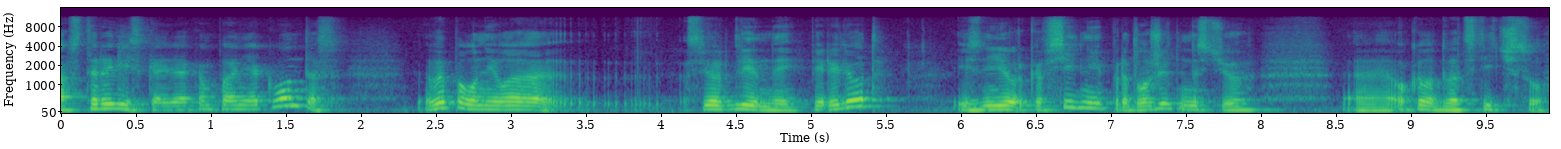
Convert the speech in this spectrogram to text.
Австралийская авиакомпания Qantas выполнила сверхдлинный перелет из Нью-Йорка в Сидней продолжительностью э, около 20 часов.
